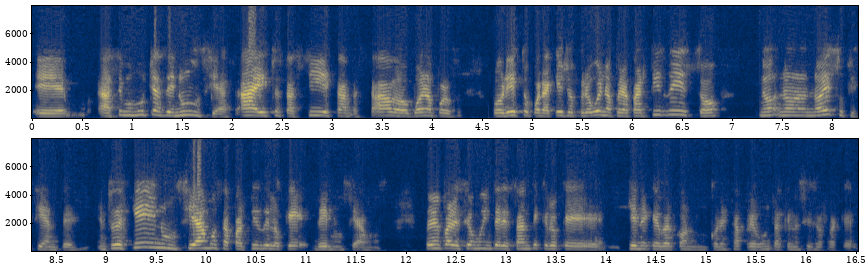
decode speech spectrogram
eh, hacemos muchas denuncias, ah, esto está así, está pasado, bueno, por, por esto, por aquello, pero bueno, pero a partir de eso no, no, no es suficiente. Entonces, ¿qué enunciamos a partir de lo que denunciamos? Me pareció muy interesante y creo que tiene que ver con, con esta pregunta que nos hizo Raquel.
